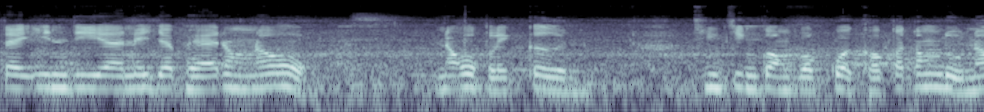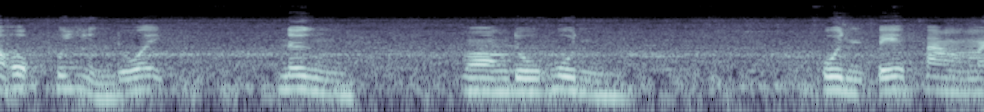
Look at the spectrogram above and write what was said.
แต่อินเดียนี่จะแพ้ตรงหน้าอกหน้าอกเล็กเกิน จริง ๆกองประกวดเขาก็ต้องดูหน้าอกผู้หญิงด้วยหนึ่งมองดูหุ่น หุ่นเป๊ะปังไหม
